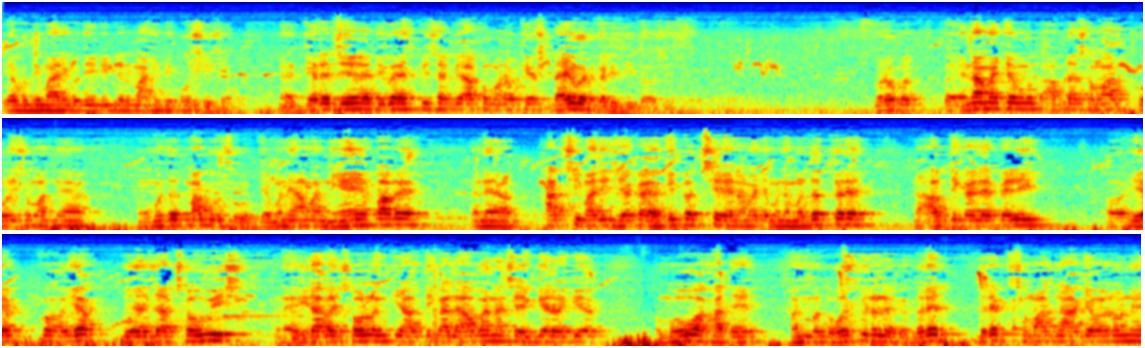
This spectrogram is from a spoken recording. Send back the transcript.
એ બધી મારી બધી ડિટેલ માહિતી પૂછી છે. અત્યારે જે ડીવાયએસપી સાહેબે આખો મારો કેસ ડાયવર્ટ કરી દીધો છે. બરોબર? તો એના માટે હું આપણા સમાજ, કોળી સમાજને હું મદદ માગું છું કે મને આમાં ન્યાય અપાવે અને સાચી મારી જે કાંઈ હકીકત છે એના માટે મને મદદ કરે. અને આવતીકાલે પહેલી એક એક, બે હજાર છવ્વીસ અને હીરાભાઈ સોલંકી આવતીકાલે આવવાના છે અગિયાર વાગે મહુવા ખાતે હનુમત હોસ્પિટલ દરેક દરેક સમાજના આગેવાનોને,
